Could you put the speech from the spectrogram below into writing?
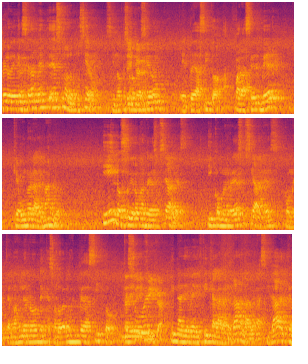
pero desgraciadamente eso no lo pusieron, sino que se lo pusieron el pedacito para hacer ver que uno era el malo. Y lo subieron a redes sociales. Y como en redes sociales cometemos el error de que solo vemos el pedacito y nadie verifica la verdad, la veracidad, qué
